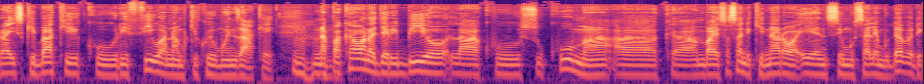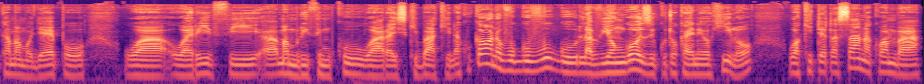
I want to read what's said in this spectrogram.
Rais Kibaki kurithiwa na Mkikuyu mwenzake mm-hmm. na pakawa na jaribio la kusukuma uh, ambaye sasa ni kinara wa ANC Musalia Mudavadi kama mojawapo wa warithi ama mrithi mkuu wa Rais Kibaki, na kukawa na vuguvugu la viongozi kutoka eneo hilo wakiteta sana kwamba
